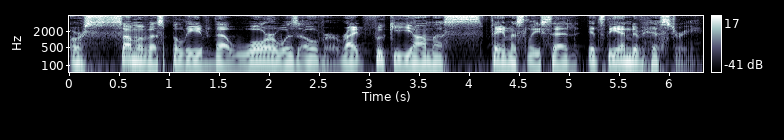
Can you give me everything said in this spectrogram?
or some of us believed that war was over, right? Fukuyama famously said, it's the end of history.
